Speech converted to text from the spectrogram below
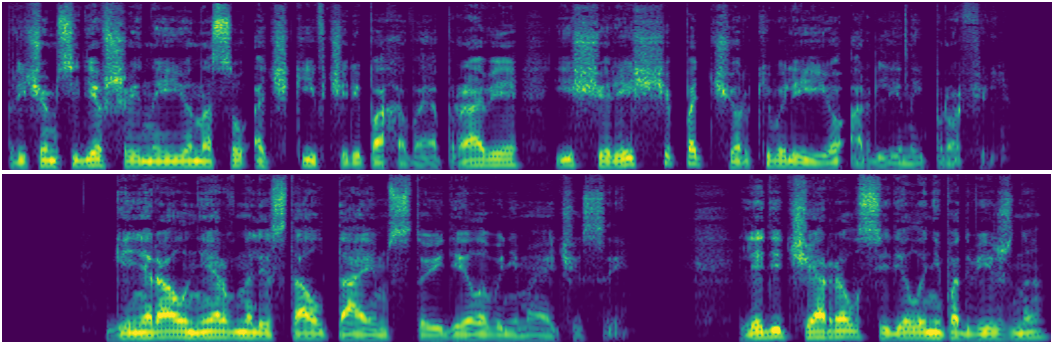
причем сидевшие на ее носу очки в черепаховой оправе еще резче подчеркивали ее орлиный профиль. Генерал нервно листал «Таймс», то и дело вынимая часы. Леди Чаррелл сидела неподвижно,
